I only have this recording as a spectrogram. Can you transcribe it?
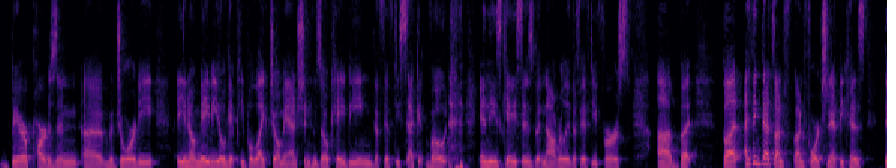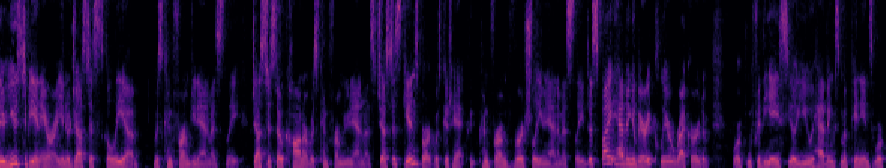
bare partisan uh, majority. You know, maybe you'll get people like Joe Manchin, who's okay being the 52nd vote in these cases, but not really the 51st. Uh, but but I think that's un- unfortunate because there used to be an era. You know, Justice Scalia was confirmed unanimously. Justice O'Connor was confirmed unanimous. Justice Ginsburg was con- confirmed virtually unanimously, despite having a very clear record of working for the ACLU, having some opinions were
